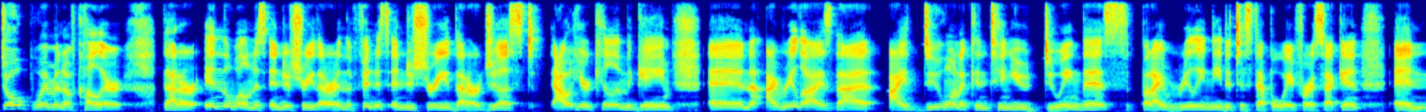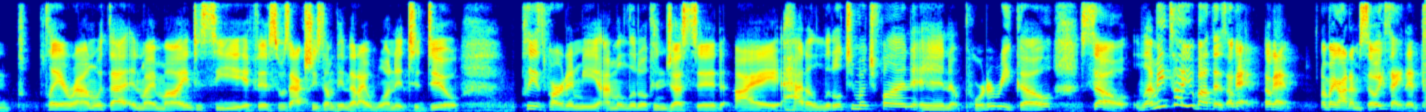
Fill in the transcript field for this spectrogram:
dope women of color that are in the wellness industry, that are in the fitness industry, that are just out here killing the game. And I realized that I do want to continue doing this, but I really needed to step away for a second and play around with that in my mind to see if this was actually something that I wanted to do please pardon me. I'm a little congested. I had a little too much fun in Puerto Rico. So let me tell you about this. Okay, okay. Oh my God, I'm so excited.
